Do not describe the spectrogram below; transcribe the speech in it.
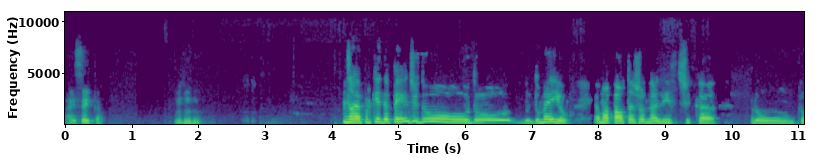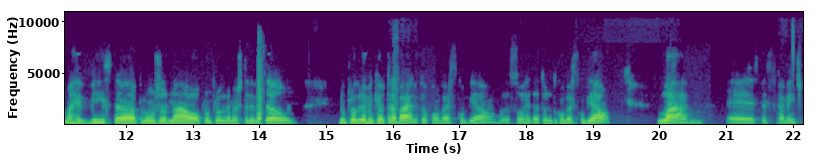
da receita? Não, é porque depende do, do, do, do meio. É uma pauta jornalística para um, uma revista, para um jornal, para um programa de televisão. No programa em que eu trabalho, que eu converso com o Bial, eu sou redatora do Converso com o Bial, lá, uhum. é, especificamente,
